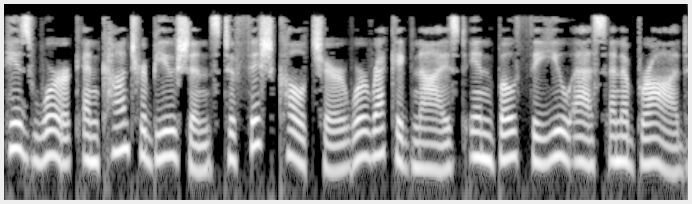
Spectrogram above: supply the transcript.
His work and contributions to fish culture were recognized in both the U.S. and abroad.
